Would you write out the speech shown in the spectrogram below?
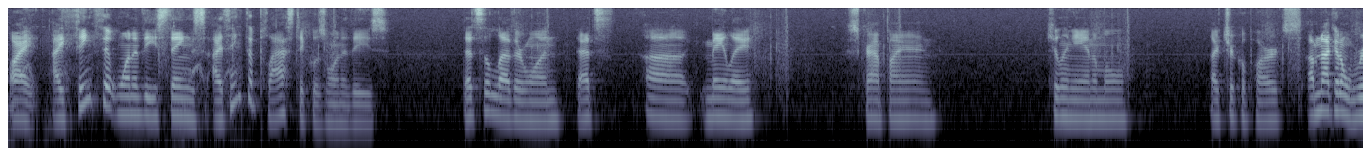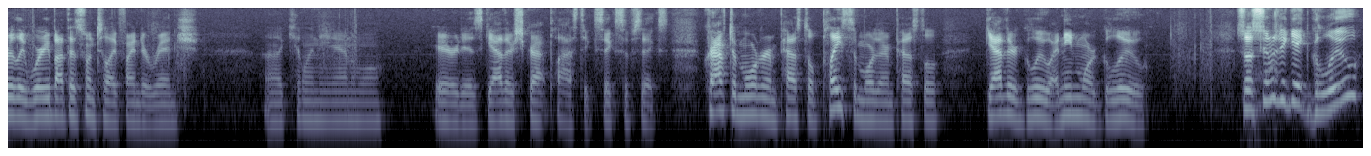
All right, I think that one of these things, I think the plastic was one of these. That's the leather one. That's uh, melee, scrap iron, killing animal, electrical parts. I'm not going to really worry about this one until I find a wrench. Uh, kill any animal. There it is. Gather scrap plastic, six of six. Craft a mortar and pestle. Place a mortar and pestle. Gather glue. I need more glue. So as soon as we get glue,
